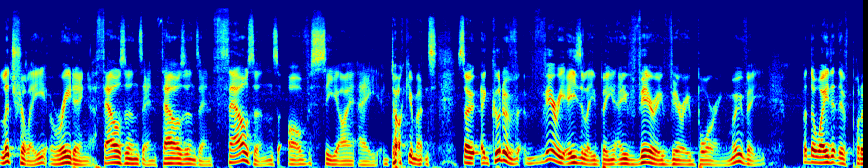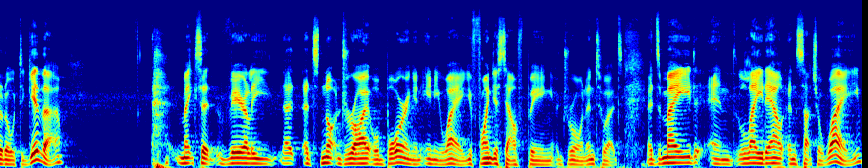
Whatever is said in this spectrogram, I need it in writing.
literally reading thousands and thousands and thousands of CIA documents. So it could have very easily been a very, very boring movie. But the way that they've put it all together makes it very uh, it's not dry or boring in any way. You find yourself being drawn into it. It's made and laid out in such a way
